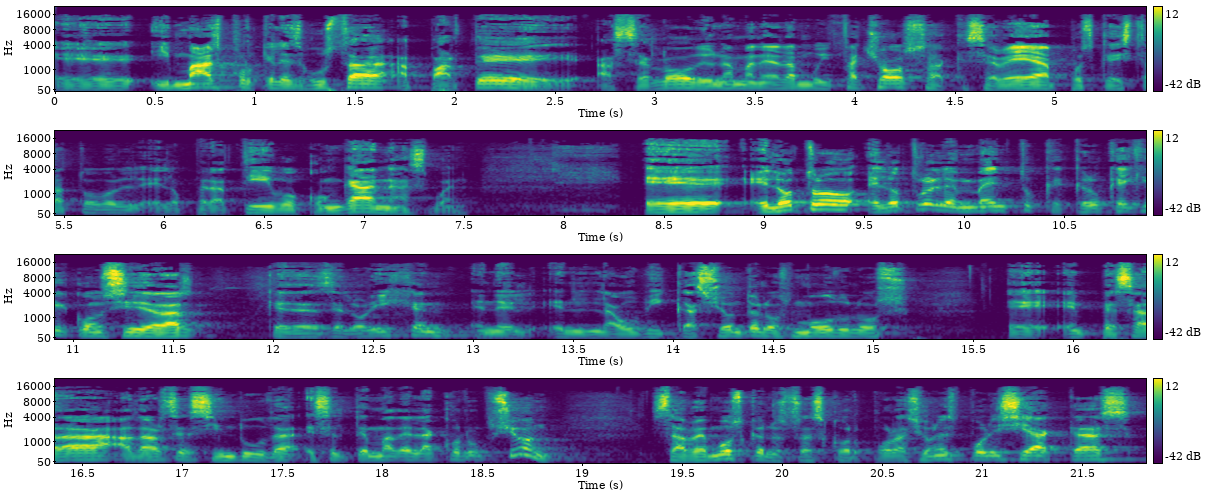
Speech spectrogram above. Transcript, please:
Eh, y más porque les gusta, aparte, hacerlo de una manera muy fachosa, que se vea pues que ahí está todo el, operativo con ganas. Bueno, eh, el, otro, el otro elemento que creo que hay que considerar, que desde el origen, en, el, en la ubicación de los módulos, eh, empezará a darse sin duda, es el tema de la corrupción. Sabemos que nuestras corporaciones policíacas,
